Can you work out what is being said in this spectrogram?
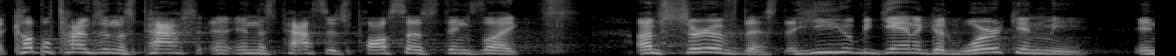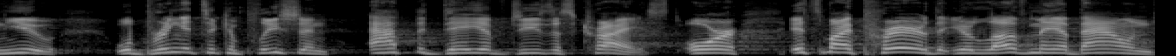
A couple times in this, pas- in this passage, Paul says things like, I'm sure of this, that he who began a good work in me, in you, will bring it to completion at the day of Jesus Christ. Or it's my prayer that your love may abound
